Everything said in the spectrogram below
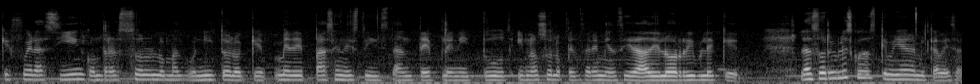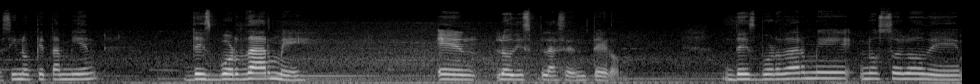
que fuera así, encontrar solo lo más bonito, lo que me dé paz en este instante, plenitud y no solo pensar en mi ansiedad y lo horrible que las horribles cosas que venían a mi cabeza, sino que también desbordarme en lo displacentero. Desbordarme no solo de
